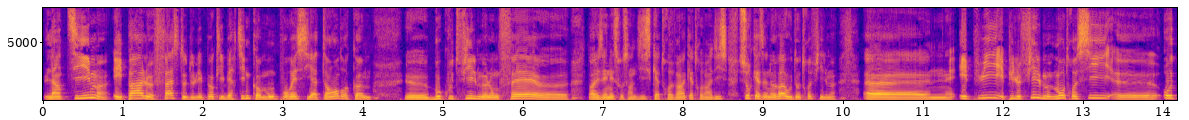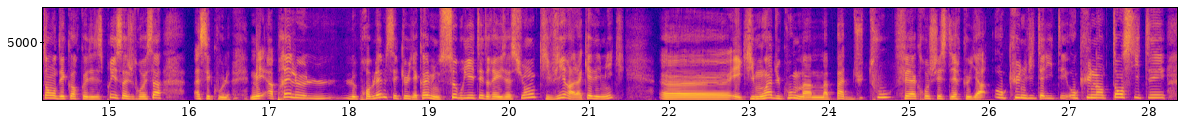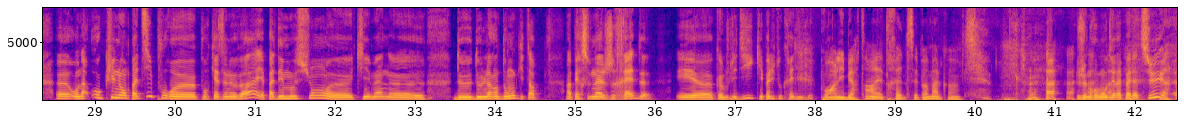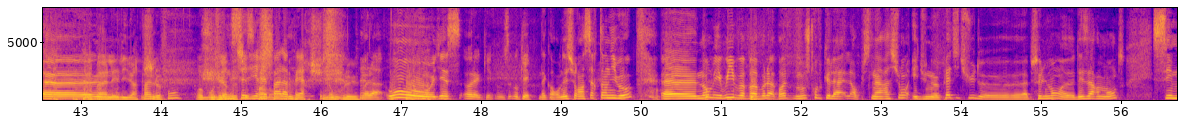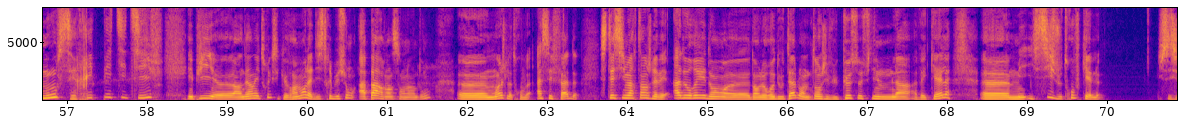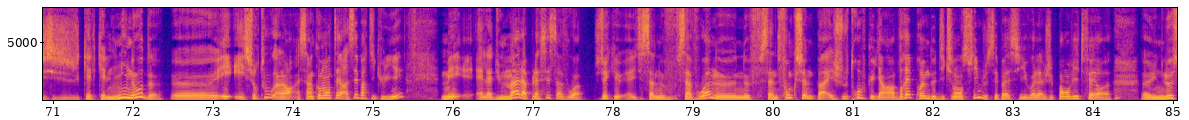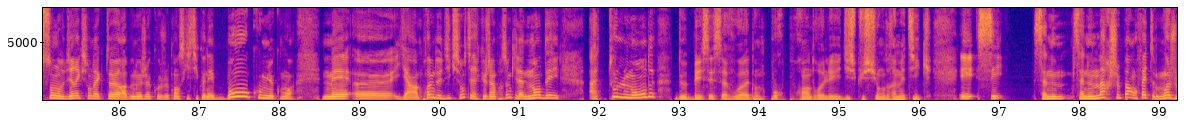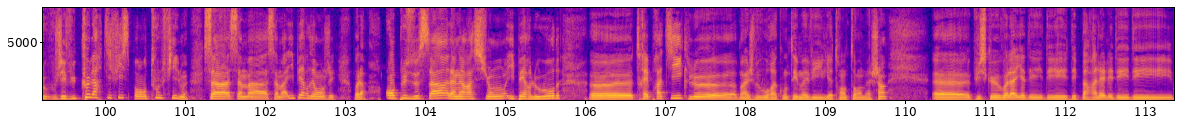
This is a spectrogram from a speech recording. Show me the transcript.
l'intime et pas le faste de l'époque libertine comme on pourrait s'y attendre, comme euh, beaucoup de films l'ont fait euh, dans les années 70, 80, 90 sur Casanova ou d'autres films. Euh, et puis et puis le film montre aussi euh, autant des corps que des esprits. Ça, j'ai trouvé ça assez cool. Mais après, le, le problème, c'est qu'il y a quand même une sobriété de réalisation qui vire à l'académique. Euh, et qui moi du coup m'a pas du tout fait accrocher. C'est à dire qu'il y a aucune vitalité aucune intensité euh, on n'a aucune empathie pour euh, pour Casanova. Il n'y a pas d'émotion euh, qui émane de, de Lindon qui est un, un personnage raide et euh, comme je l'ai dit qui est pas du tout crédible Pour un libertin, être raide, c'est pas mal quand même. je ne rebondirai pas là-dessus euh, Bah, les libertins, ils le font. Rebondir Je ne saisirai pas la perche non plus. Voilà. Oh yes. Oh, ok. Ok. D'accord. On est sur un certain niveau. Euh, non, mais oui. va- va- Voilà. Bref, moi je trouve que la, en plus la narration est d'une platitude euh, absolument euh, désarmante. C'est mou, c'est répétitif. Et puis euh, un dernier truc, c'est que vraiment la distribution, à part Vincent Lindon, euh, moi je la trouve assez fade. Stacy Martin, je l'avais adoré dans euh, dans Le Redoutable. En même temps, j'ai vu que ce film-là avec elle. Euh, mais ici, je trouve qu'elle qu'elle qu'elle minaude euh, et, surtout alors c'est un commentaire assez particulier mais elle a du mal à placer sa voix. Je veux dire que sa voix ne, ne- ça ne fonctionne pas. Et je trouve qu'il y a un vrai problème de diction dans ce film. Je sais pas si voilà j'ai pas envie de faire euh, une leçon de direction d'acteur à Benoît Jacot. Je pense qu'il s'y connaît beaucoup mieux que moi. Mais euh, il y a un problème de diction. C'est à dire que j'ai l'impression qu'il a demandé à tout le monde de baisser sa voix donc pour prendre les discussions dramatiques. Et c'est ça ne, ça ne marche pas en fait. Moi, j'ai vu que l'artifice pendant tout le film. Ça, ça m'a, ça m'a hyper dérangé. Voilà. En plus de ça, la narration hyper lourde, euh, très pratique. Le, euh, bah, je vais vous raconter ma vie il y a 30 ans, machin. Euh, puisque voilà, il y a des, des, parallèles et des,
